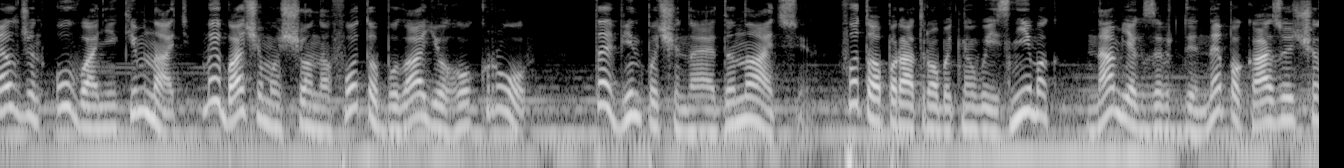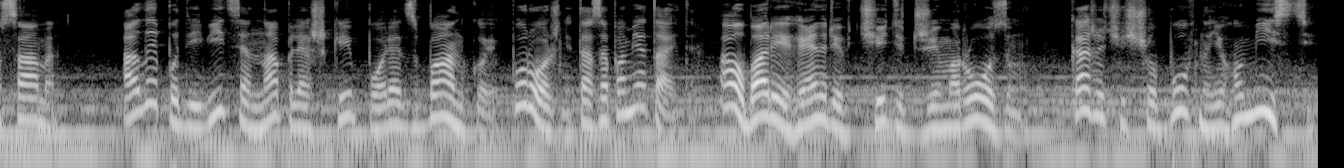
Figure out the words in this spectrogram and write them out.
Елджин у ванній кімнаті. Ми бачимо, що на фото була його кров, та він починає донацію. Фотоапарат робить новий знімок, нам, як завжди, не показують, що саме. Але подивіться на пляшки поряд з банкою, порожні, та запам'ятайте. А у барі Генрі вчить Джима розуму, кажучи, що був на його місці,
